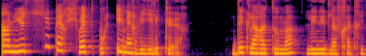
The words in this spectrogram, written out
Un lieu super chouette pour émerveiller les cœurs. Déclara Thomas, l'aîné de la fratrie.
